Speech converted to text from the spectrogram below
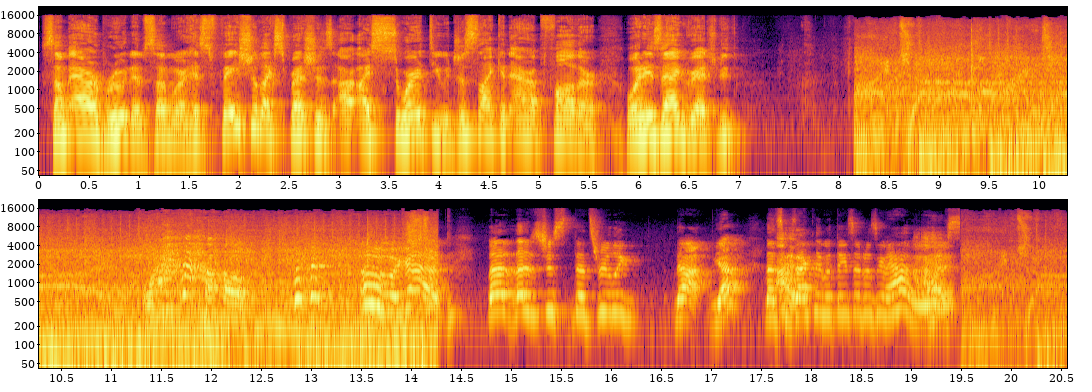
some Arab root in him somewhere. His facial expressions are, I swear to you, just like an Arab father when he's angry at you. Oh my god! That that's just that's really that. Yep, that's I- exactly what they said was gonna happen. I have-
